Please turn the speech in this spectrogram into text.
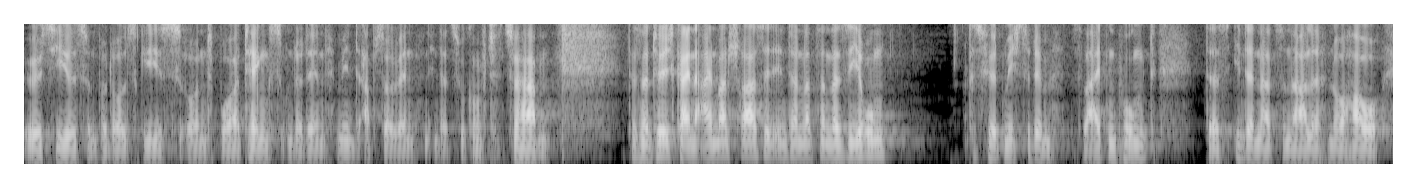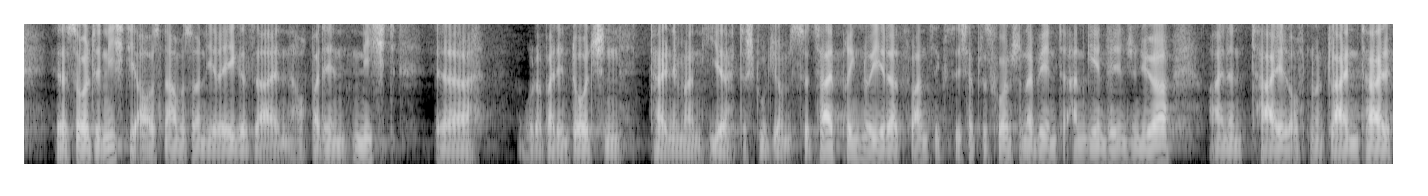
Özils und Podolskis und Boatengs unter den MINT-Absolventen in der Zukunft zu haben. Das ist natürlich keine Einbahnstraße, die Internationalisierung. Das führt mich zu dem zweiten Punkt, das internationale Know-how es sollte nicht die Ausnahme, sondern die Regel sein, auch bei den nicht äh, oder bei den deutschen Teilnehmern hier des Studiums. Zurzeit bringt nur jeder 20. Ich habe das vorhin schon erwähnt, angehende Ingenieur einen Teil, oft nur einen kleinen Teil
